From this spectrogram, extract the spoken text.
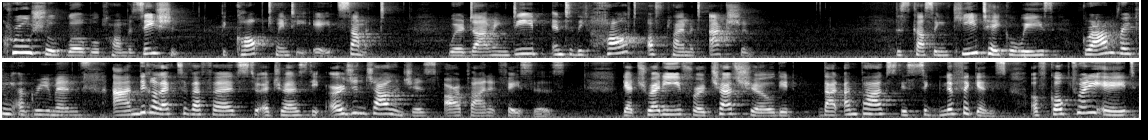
crucial global conversation the COP28 summit. We're diving deep into the heart of climate action, discussing key takeaways, groundbreaking agreements, and the collective efforts to address the urgent challenges our planet faces. Get ready for a chat show that, that unpacks the significance of COP28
